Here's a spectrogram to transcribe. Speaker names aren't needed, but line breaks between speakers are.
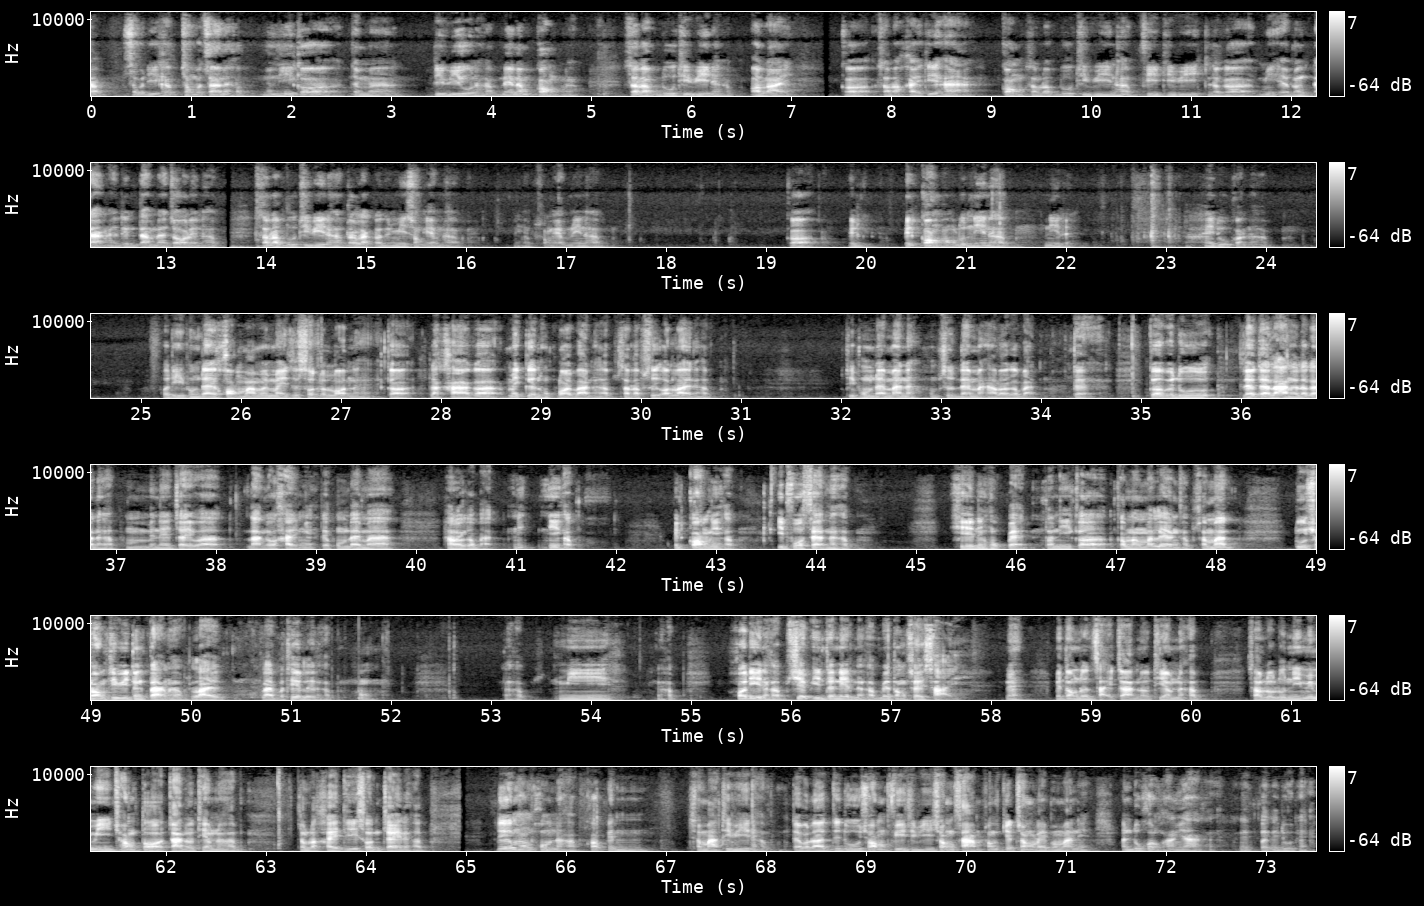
ครับ สวัสดีครับ ช่องวัชซ่านะครับ วันนี้ก็จะมารีวิวนะครับ แนะนำกล่องนะสำหรับดูทีวีนะครับ ออนไลน์ ก็สำหรับใครที่หากล่องสำหรับดูทีวีนะครับฟรีทีวีแล้วก็มีแอปต่างๆ ให้เล่นตามหน้าจอเลยนะครับสำหรับดูทีวีนะครับ หลักๆก็จะมี2แอปนะครับนี่ครับสองแอปนี้นะครับ ก็เป็นเป็นกล่องของรุ่นนี้นะครับ นี่เลย ให้ดูก่อนนะครับ พอดีเพิ่งได้ของมาใหม่ๆสดๆร้อนๆนะฮะก็ราคาก็ไม่เกิน 600 บาทนะครับสำหรับซื้อออนไลน์นะครับ ที่ผมได้มานะ ผมซื้อได้มา 500กว่าบาทแต่ก็ไปดูแล้วแต่ร้านกันแล้วกันนะครับ ผมไม่แน่ใจว่าร้านเขาขายยังไง แต่ผมได้มา500กว่าบาทนี่นี่ครับ เป็นกล่องนี้ครับ Info Z นะครับ K168 ตอนนี้ก็กำลังมาแรงครับ สามารถดูช่องทีวีต่างๆนะครับ หลายหลายประเทศเลยนะครับนะครับ มีนะครับ ข้อดีนะครับเชื่อมอินเทอร์เน็ตนะครับไม่ต้องใช้สายนะไม่ต้องเดินสายจานดาวเทียมนะครับสำหรับรุ่นนี้ไม่มีช่องต่อจานดาวเทียมนะครับสำหรับใครที่สนใจนะครับ เดิมของผมนะครับ ก็เป็นสมาร์ททีวีนะครับ แต่เวลาจะดูช่องฟรีทีวีช่องสามช่องเจ็ดช่องอะไรประมาณนี้ มันดูค่อนข้างยากนะเดี๋ยวเปิดให้ดูนะ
